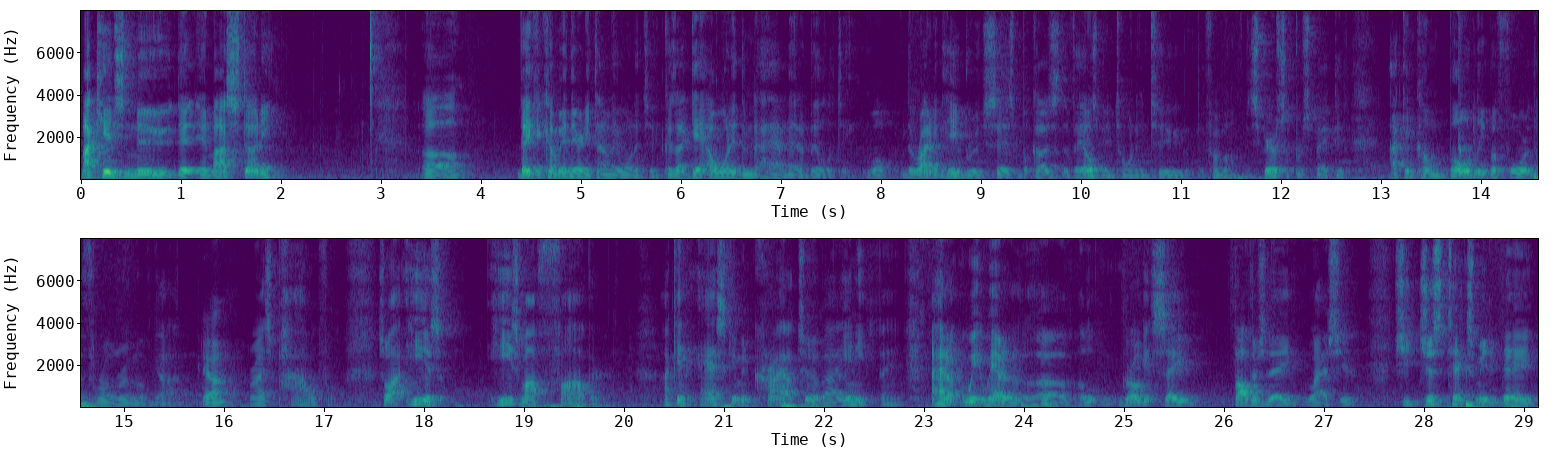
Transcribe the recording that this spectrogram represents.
My kids knew that in my study, uh, they could come in there anytime they wanted to because I get, I wanted them to have that ability. Well, the writer of the Hebrews says because the veil's been torn into from a spiritual perspective, I can come boldly before the throne room of God. Yeah, right. It's powerful. So I, he is he's my father. I can ask him and cry out to him about anything. I had a we, we had a, a, a girl get saved Father's Day last year. She just texted me today,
